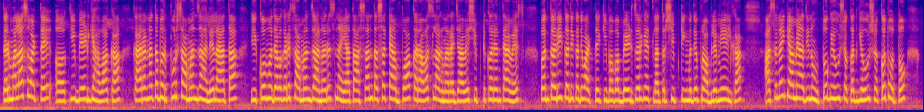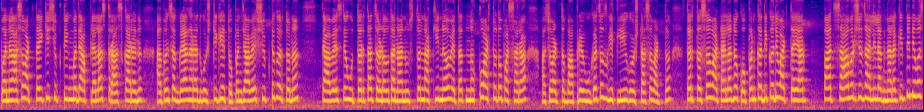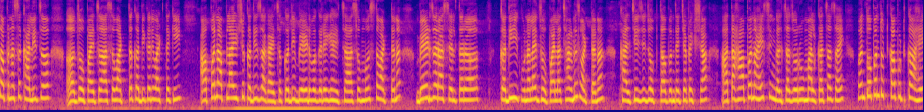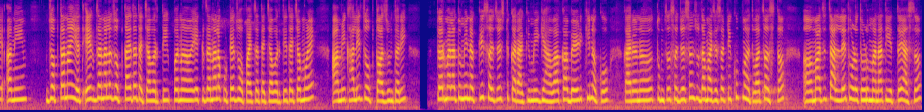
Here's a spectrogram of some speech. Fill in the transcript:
तर मला असं वाटतंय की बेड घ्यावा का? कारण आता भरपूर सामान झालेलं आहे. आता इकोमध्ये वगैरे सामान जाणारच नाही. आता असा तसा टॅम्पो हा करावाच लागणार आहे. ज्यावेळेस शिफ्ट करेन त्यावेळेस. पण तरी कधी कधी वाटतंय की बाबा बेड जर घेतला तर शिफ्टिंगमध्ये प्रॉब्लेम येईल का? असं नाही की आम्ही आधी नव्हतो घेऊ शकत घेऊ शकत होतो. पण असं वाटतंय की शिफ्टिंगमध्ये आपल्यालाच त्रास. कारण आपण सगळ्या घरात गोष्टी घेतो. पण ज्यावेळेस शिफ्ट करतो ना त्यावेळेस ते उतरता चढवताना नुसतं नाकी न येतात नको वाटतं तो पसारा. असं वाटतं बापरे उगाचच घेतली ही गोष्ट असं वाटतं. तर तसं वाटायला नको पण कधी कधी वाटतं यार पाच सहा वर्ष झाली लग्नाला किती दिवस आपण असं खालीच झोपायचं? असं वाटतं कधी कधी वाटतं की आपण आपलं आयुष्य कधी जगायचं? कधी बेड वगैरे घ्यायचा? असं मस्त वाटतं ना? बेड जर असेल तर कधीही कुणालाही झोपायला छानच वाटतं ना? खालची जी झोपतं आपण त्याच्यापेक्षा आता हा पण आहे सिंगलचा जो रूम मालकाचाच आहे. पण तो पण तुटका पुटका आहे आणि झोपता नाही येत. एक जणाला झोपता येतं त्याच्यावरती पण एक जणाला कुठे झोपायचं त्याच्यावरती. त्याच्यामुळे आम्ही खालीच झोपतो अजून तरी. तर मला तुम्ही नक्की सजेस्ट करा की मी घ्यावा का बेड की नको? कारण तुमचं सजेशनसुद्धा माझ्यासाठी खूप महत्त्वाचं असतं. माझं चाललं आहे थोडं थोडं मनात येतं आहे असं.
